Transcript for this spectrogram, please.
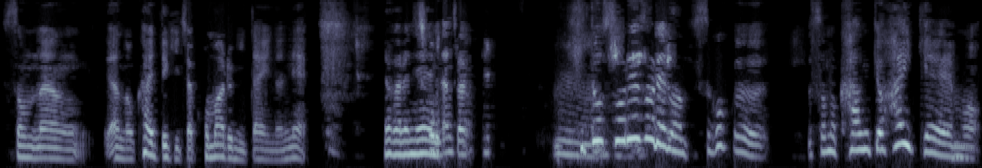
そんなん、あの、帰ってきちゃ困るみたいなね。だからね、なんか、うん。人それぞれのすごく、その環境、背景も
